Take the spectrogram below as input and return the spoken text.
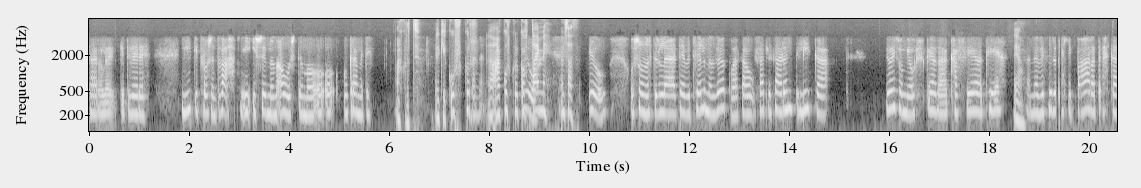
það er alveg, getur verið 90% vatn í, í sumum ávistum og, og, og, og grammiti Akkurat, er ekki gúrkur, agúrkur gott Jú. dæmi um það? Jú, og svo náttúrulega þegar við tölum um vögva þá fellir það undir líka jú eins og mjólk eða kaffi eða te. Já, þannig að við þurfum ekki bara að drekka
